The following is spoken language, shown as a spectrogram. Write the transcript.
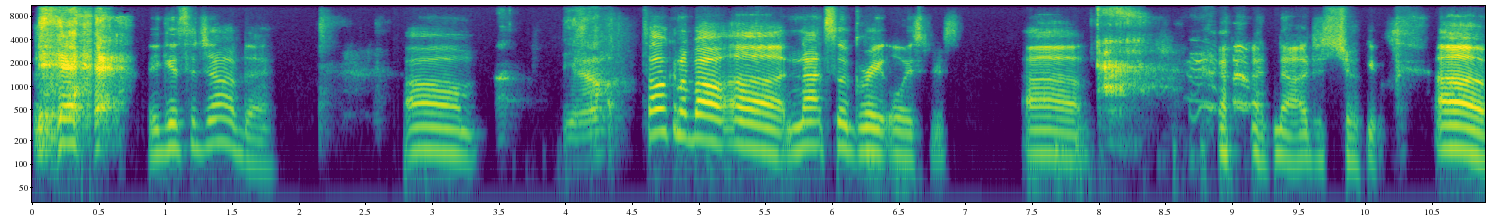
Yeah, it gets the job done. Um, you know, talking about uh not so great oysters. Uh, no, I'm just joking. Uh,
